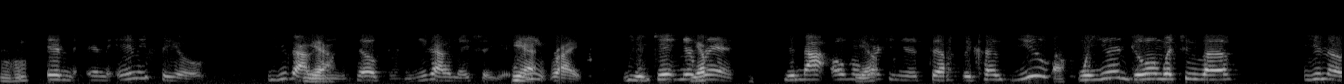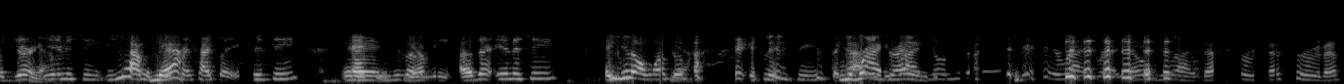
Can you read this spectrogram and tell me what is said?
hmm in in any field, you gotta Yeah. be healthy. You gotta make sure you Yeah. eat right. You're getting your Yep. rest. You're not overworking yourself because you, when you're doing what you love, you know your Yeah. energy. You have a different type of energy, Energy, and you're gonna yep. need other energy, and you don't want them Yeah. energies to You're right, right. No, you're right, right. No, you're right. That's true. That's true. That's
